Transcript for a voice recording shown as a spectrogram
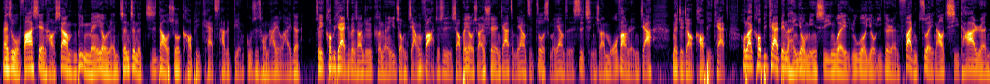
但是我发现好像并没有人真正的知道说 copycat 它的典故是从哪里来的。所以 copycat 基本上就是可能一种讲法，就是小朋友喜欢学人家怎么样子做什么样子的事情，喜欢模仿人家，那就叫 copycat。后来 copycat 变得很有名，是因为如果有一个人犯罪，然后其他人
